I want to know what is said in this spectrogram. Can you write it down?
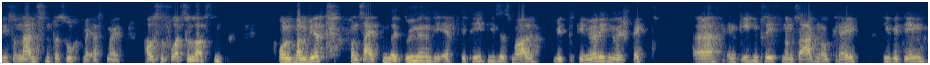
Dissonanzen versucht man erstmal außen vor zu lassen. Und man wird von Seiten der Grünen die FDP dieses Mal mit gehörigem Respekt äh, entgegentreten und sagen, okay, die mit denen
